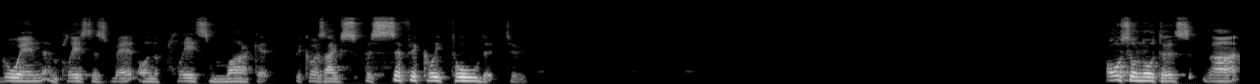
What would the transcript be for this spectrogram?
go in and place this bet on the place market because I've specifically told it to. Also notice that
